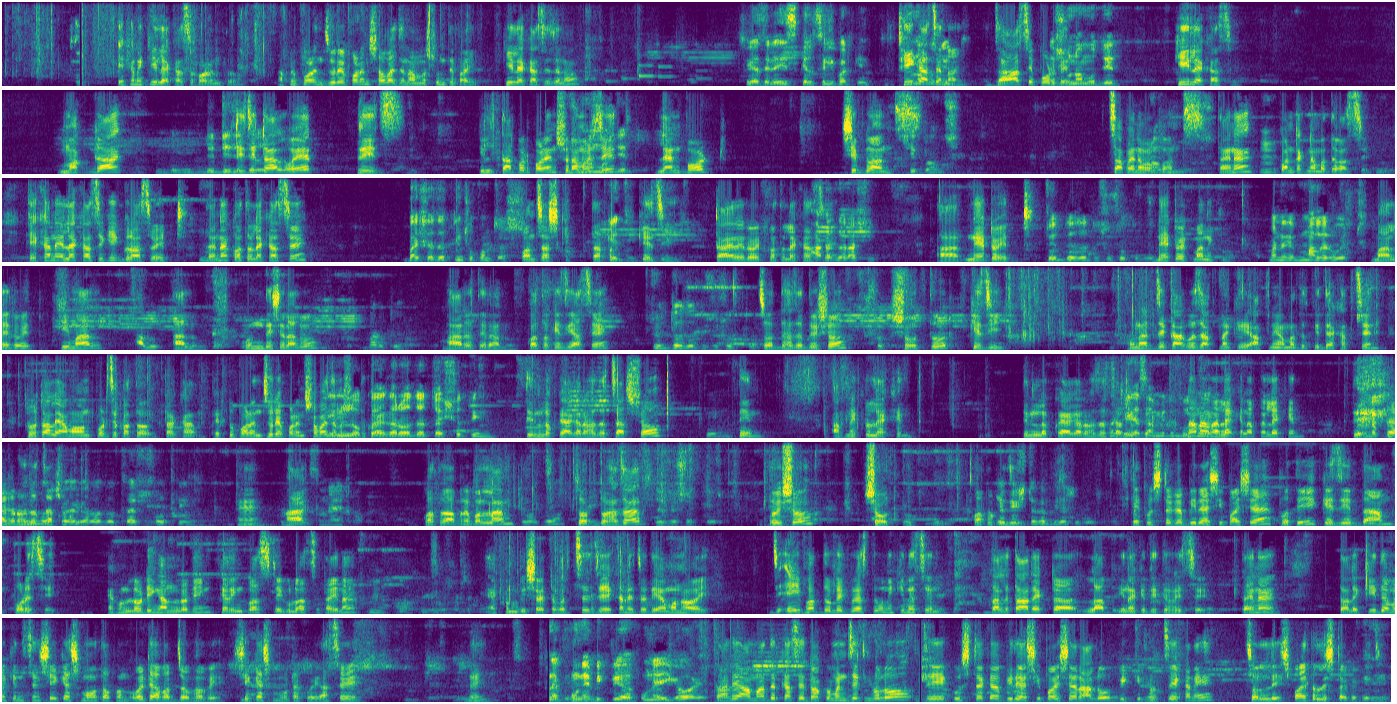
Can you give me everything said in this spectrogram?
এখানে কি লেখা আছে পড়েন তো? আপনি পড়েন জুড়ে পড়েন সবাই যেন আমরা শুনতে পাই। কি লেখা আছে যেন? ঠিক আছে এটা স্কেল স্লিপার কি। ঠিক আছে নয়। যা আছে পড়বেন। সোনা মসজিদ কি লেখা আছে? মক্কা ডিজিটাল ওয়েট ব্রিজ তারপর পড়েন সোনা মসজিদ ল্যান্ডপোর্ট শিবগঞ্জ শিবগঞ্জ চাঁপাইনবাবগঞ্জ তাই না। কন্ট্যাক্ট নাম্বার দেওয়া আছে। এখানে লেখা আছে কি? গ্রস ওয়েট তাই না? কত লেখা আছে? বাইশ হাজার তিনশো পঞ্চাশ। পঞ্চাশ কেজি। কেজি। টায়ারের ওয়েট কত লেখা আট আছে হাজার আশি। আর নেট ওয়েট চোদ্দ হাজার দুশো সত্তর। নেট ওয়েট মানে কি? মানে মালের ওয়েট মালের ওয়েট কি মাল? আলু। আলু। কোন দেশের আলু? ভারতীয়। ভারতের আলু। কত কেজি আছে? চোদ্দ হাজার দুশো সত্তর। চোদ্দ হাজার দুইশো সত্তর। কেজি। ওনার যে কাগজ আপনাকে আপনি আমাদেরকে দেখাচ্ছেন টোটাল অ্যামাউন্ট পড়ছে কত টাকা? একটু পড়েন জুড়ে পড়েন সবাই যেন তিন লক্ষ এগারো হাজার চারশো তিন। তিন লক্ষ এগারো হাজার চারশো তিন। আপনি একটু লেখেন। তিন লক্ষ এগারো হাজার চারশো না না না লেখেন আপনি লেখেন। তিন লক্ষ এগারো হাজার চারশো এগারো হাজার চারশো তিন। হ্যাঁ ভাগ। কত আপনি বললাম? চোদ্দ হাজার দুইশো সত্তর। কত কেজি? একুশ টাকা বিরাশি পয়সা প্রতি কেজির দাম পড়েছে। এখন লোডিং আনলোডিং ক্যারিং কস্ট এগুলো আছে তাই না? এখন বিষয়টা হচ্ছে যে এখানে যদি এমন হয় যে এই ভদ্রলোকের রাস্তা উনি কিনেছেন তাহলে তার একটা লাভ ইনাকে দিতে হয়েছে তাই না? তাহলে কি দামে কিনেছেন? সেই ক্যাশ মেমো তখন ওইটা আবার যোগ হবে। সেই ক্যাশ মেমোটা কই? আছে? নেই। মানে ফোনে বিক্রি হয় ফোনে ইয়ে হয়। তাহলে আমাদের কাছে ডকুমেন্ট যেটি হলো যে একুশ টাকা বিরাশি পয়সার আলু বিক্রি হচ্ছে এখানে চল্লিশ পঁয়তাল্লিশ টাকা কেজি।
